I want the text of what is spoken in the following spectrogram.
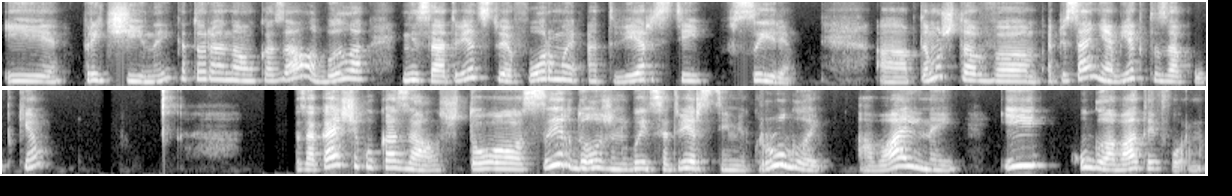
и причиной, которую она указала, было несоответствие формы отверстий в сыре. А, потому что в описании объекта закупки заказчик указал, что сыр должен быть с отверстиями круглой, овальной и угловатой формы.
